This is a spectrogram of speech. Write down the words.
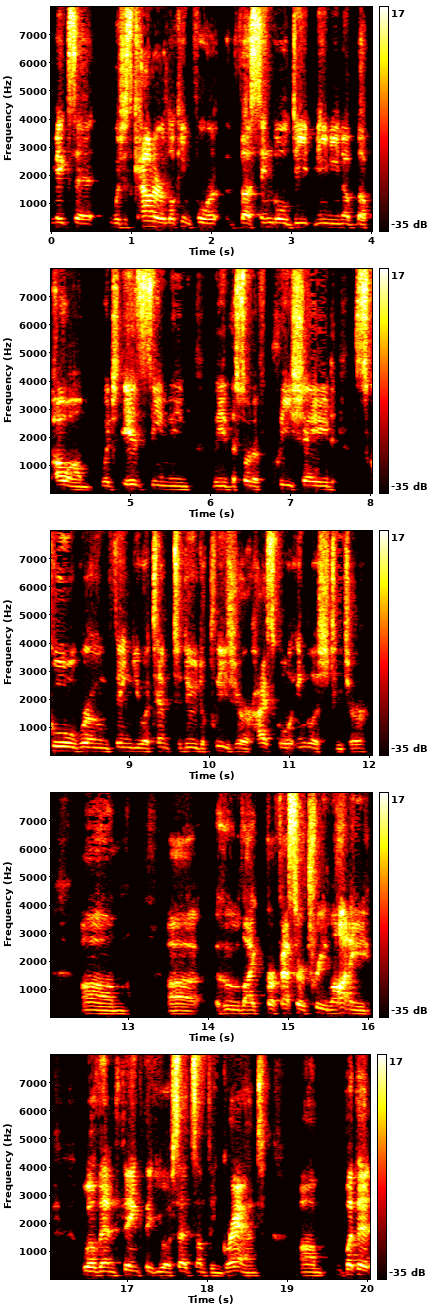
makes it, which is counter looking for the single deep meaning of the poem, which is seemingly the sort of cliched schoolroom thing you attempt to do to please your high school English teacher. Um, uh, who, like Professor Trelawney, will then think that you have said something grand. Um, but that,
